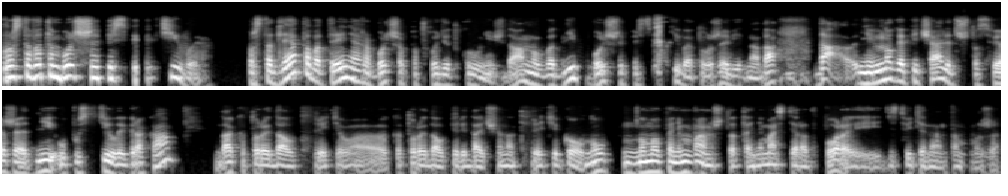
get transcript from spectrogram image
просто в этом больше перспективы. Просто для этого тренера больше подходит Крунич, да, но в Адли больше перспективы, это уже видно, да. Да, немного печалит, что свежий Адли упустил игрока, да, который дал третьего, который дал передачу на третий гол. Ну, но мы понимаем, что это не мастер отпора, и действительно там уже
